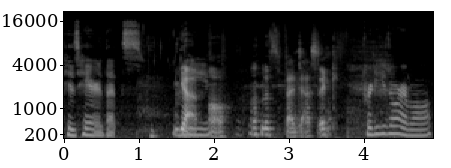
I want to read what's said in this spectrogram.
his hair, that's Yeah. Oh, that's fantastic. pretty adorable.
